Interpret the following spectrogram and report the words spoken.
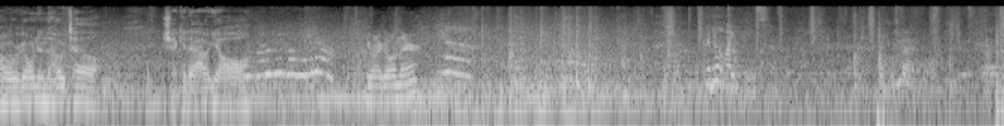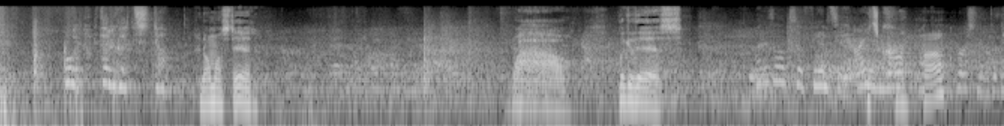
Oh, we're going in the hotel. Check it out, y'all. How do we go there? You want to go in there? Yeah. I don't like these. Oh, I thought I got stuck. It almost did. Wow. Look at this. Why does it look so fancy? I It's am not huh? the person to be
